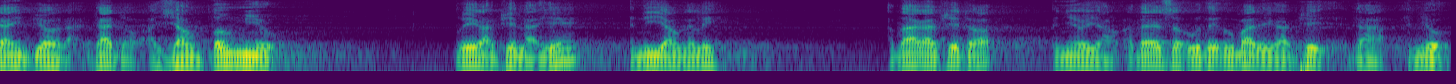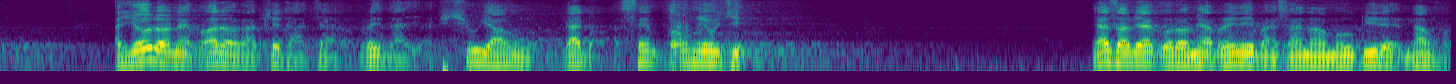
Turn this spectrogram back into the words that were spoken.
တိုင်းပြောတာဓာတ်တော်အယောင်၃မျိုးသွေးကဖြစ်လာရင်အနီရောင်ကလေးအသားကဖြစ်တော့အညိုရောင်အသက်ဆိုဥသိဥမတွေကဖြစ်ဒါအညိုအယိုးတော်နဲ့သွားတော်ကဖြစ်တာကြတော့ပြိဿကြီးအဖြူရောင်လို့ဓာတ်တော်အစင်း၃မျိုးရှိ ရသော်ပြကိုရောမြတ်ပြိဋိဘံဆံတော်မူပြီးတဲ့နောက်မှာ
